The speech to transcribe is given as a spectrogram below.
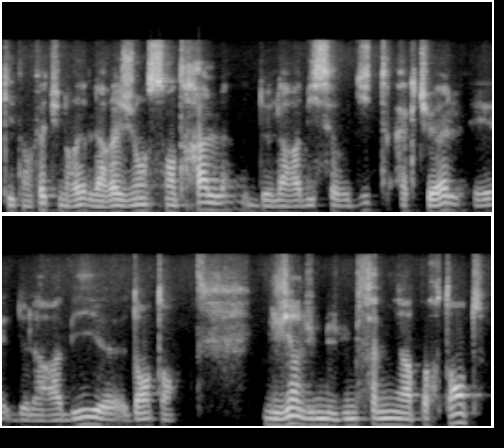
qui est en fait la région centrale de l'Arabie saoudite actuelle et de l'Arabie euh, d'antan. Il vient d'une famille importante,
